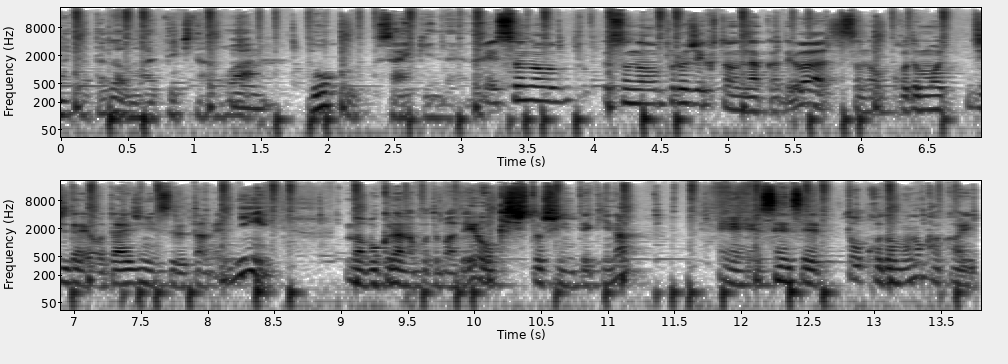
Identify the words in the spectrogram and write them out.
え方が生まれてきたのは、ごく最近だよね。そのそのプロジェクトの中ではその子供時代を大事にするためにまあ、僕らの言葉でオキシトシン的な、えー、先生と子供の関わり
